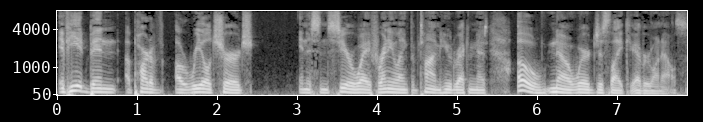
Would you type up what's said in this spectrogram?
if he had been a part of a real church in a sincere way for any length of time, he would recognize, oh no, we're just like everyone else.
